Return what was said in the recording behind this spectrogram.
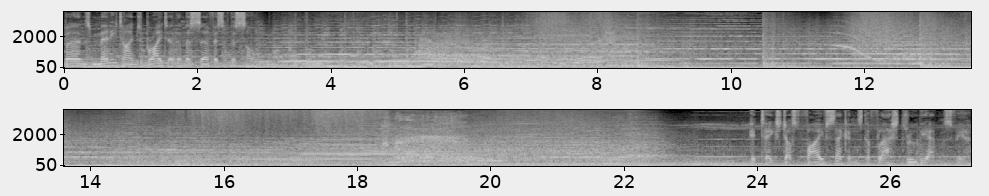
burns many times brighter than the surface of the sun. It takes just five seconds to flash through the atmosphere.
